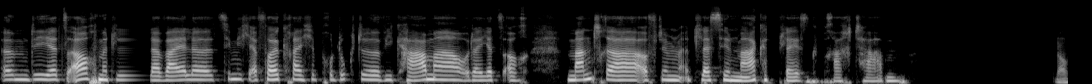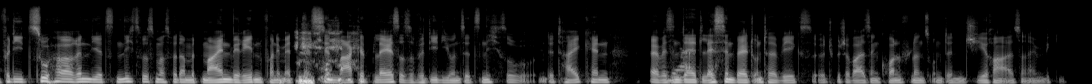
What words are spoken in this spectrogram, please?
ähm, die jetzt auch mittlerweile ziemlich erfolgreiche Produkte wie Karma oder jetzt auch Mantra auf dem Atlassian Marketplace gebracht haben. Genau, für die Zuhörerinnen, die jetzt nichts wissen, was wir damit meinen, wir reden von dem Atlassian Marketplace, also für die, die uns jetzt nicht so im Detail kennen. Äh, wir sind ja. in der Atlassian-Welt unterwegs, äh, typischerweise in Confluence und in Jira, also in einem Wiki.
